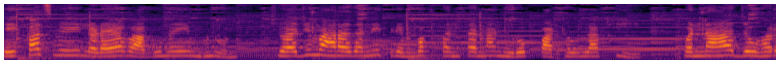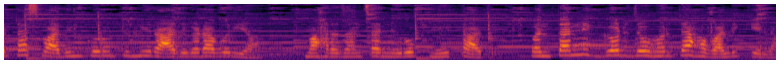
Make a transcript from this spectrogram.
एकाच वेळी लढाया वागू नये म्हणून शिवाजी महाराजांनी त्र्यंबकपंतांना निरोप पाठवला की पन्हाळा जौहरचा स्वाधीन करून तुम्ही राजगडावर या. महाराजांचा निरोप मिळताच पंतांनी गड जौहरच्या हवाली केला.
